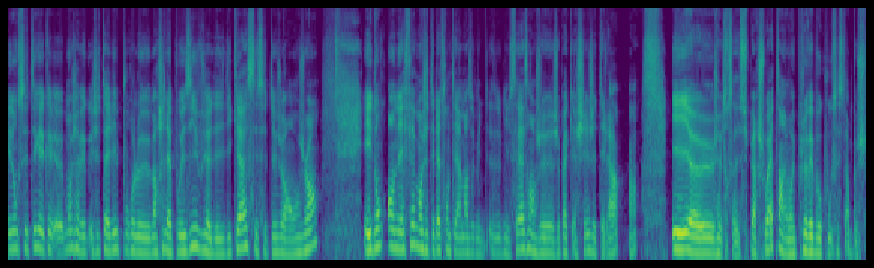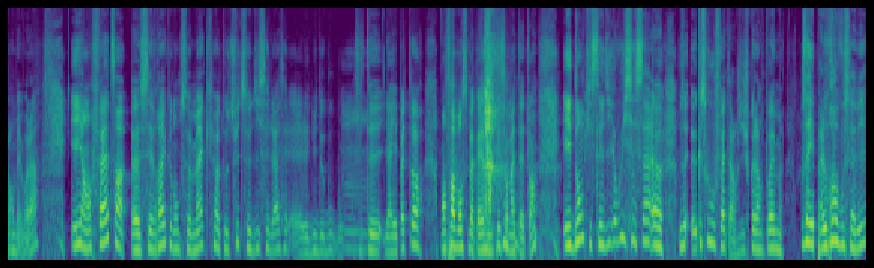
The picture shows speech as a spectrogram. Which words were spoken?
et donc c'était, moi j'avais, j'étais allée pour le marché de la poésie où j'avais des dédicaces et c'était genre en juin, et donc en effet, moi j'étais là le 31 mars 2000 2016, hein, je j'ai pas caché, j'étais là, hein, et euh, j'avais trouvé ça super chouette, hein, bon, il pleuvait beaucoup, ça c'était un peu chiant, mais voilà, et en fait, euh, c'est vrai que donc ce mec tout de suite se dit c'est là, c'est- elle est nuit debout, bon, Mm. c'était, il avait pas tort, Mais enfin bon, c'est pas quand même marqué sur ma tête, hein. et donc il s'est dit oui c'est ça, vous- qu'est-ce que vous faites? Alors je dis je connais un poème, vous avez pas le droit, vous savez,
